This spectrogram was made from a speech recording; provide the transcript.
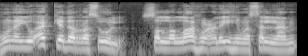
هنا يؤكد الرسول صلى الله عليه وسلم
